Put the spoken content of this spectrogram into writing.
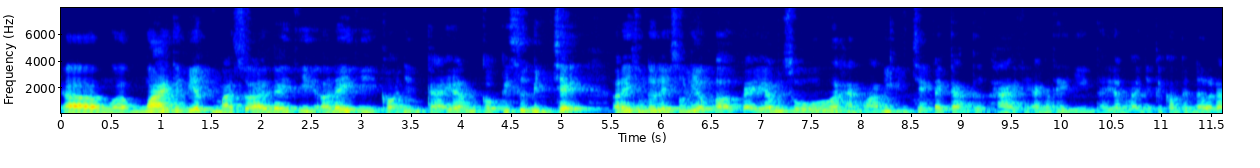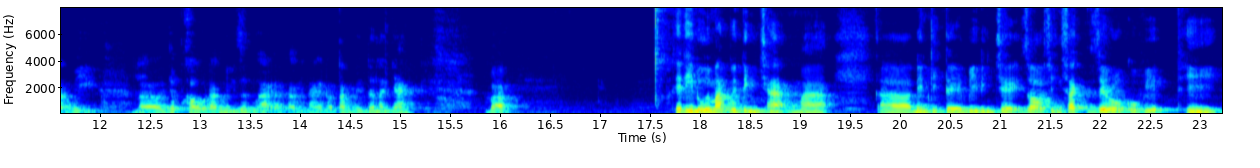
À, ngoài cái việc mà đấy thì ở đây thì có những cái có cái sự đình trệ. Ở đây chúng tôi lấy số liệu ở cái số hàng hóa bị đình trệ tại cảng Thượng Hải thì anh có thể nhìn thấy rằng là những cái container đang bị uh, nhập khẩu đang bị dừng lại ở cảng Thượng Hải nó tăng lên rất là nhanh. Và thế thì đối mặt với tình trạng mà uh, nền kinh tế bị đình trệ do chính sách zero covid thì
